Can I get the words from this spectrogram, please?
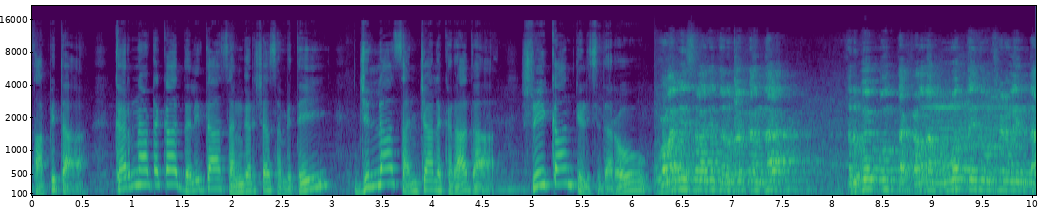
ಸ್ಥಾಪಿತ ಕರ್ನಾಟಕ ದಲಿತ ಸಂಘರ್ಷ ಸಮಿತಿ ಜಿಲ್ಲಾ ಸಂಚಾಲಕರಾದ ಶ್ರೀಕಾಂತ್ ತಿಳಿಸಿದರು. ತರಬೇಕು ಅಂತ ಕಳೆದ ಮೂವತ್ತೈದು ವರ್ಷಗಳಿಂದ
